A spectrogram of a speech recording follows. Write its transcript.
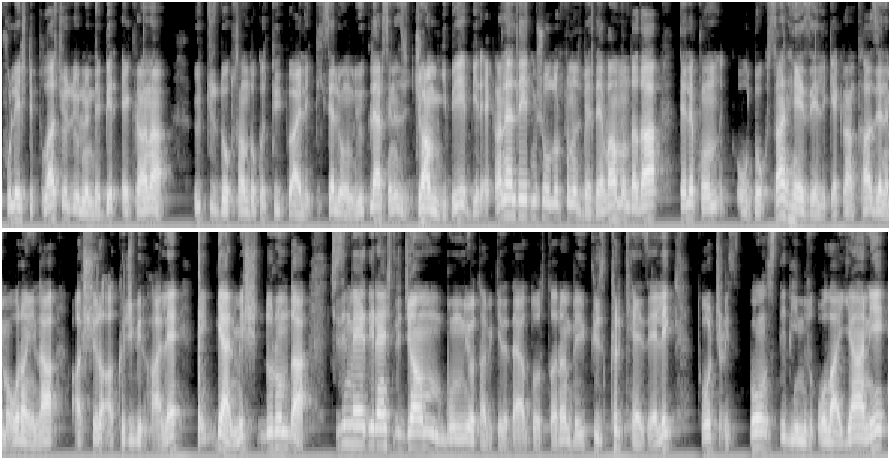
Full HD Plus çözünürlüğünde bir ekrana 399 ppi'lik piksel yoğunluğu yüklerseniz cam gibi bir ekran elde etmiş olursunuz ve devamında da telefon o 90 Hz'lik ekran tazeleme oranıyla aşırı akıcı bir hale gelmiş durumda. Çizilmeye dirençli cam bulunuyor tabii ki de değerli dostlarım ve 240 Hz'lik touch response dediğimiz olay yani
